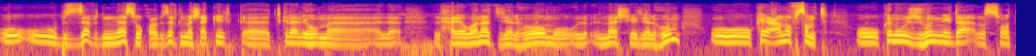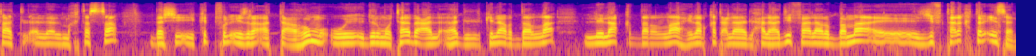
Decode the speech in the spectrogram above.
وبزاف الناس وقعوا بزاف المشاكل تكلا لهم آه، الحيوانات ديالهم والماشية ديالهم وكيعانوا في صمت. وكنوجهوا النداء للسلطات المختصة باش يكتفوا الإجراءات تاعهم ويديروا متابعة لهذه الكلاب الضاله اللي لا قدر الله إلا بقت على هذه الحالة هذه فلربما يجي في طريقة الإنسان.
